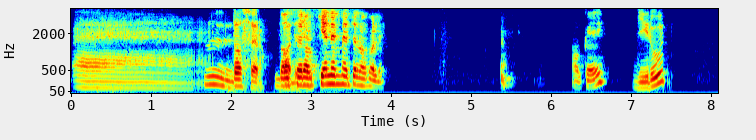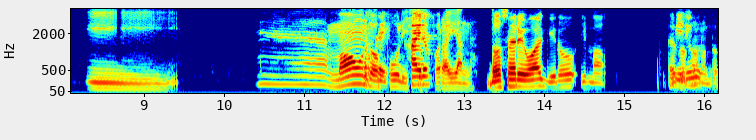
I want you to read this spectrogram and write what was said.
Eh, Mm. 2-0. 2-0. ¿Quiénes meten los goles? Ok. Giroud y eh, Mount Ok, o Jairo. por ahí anda. 2-0 igual, Giroud y Mao. Esos Giroud son los dos.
